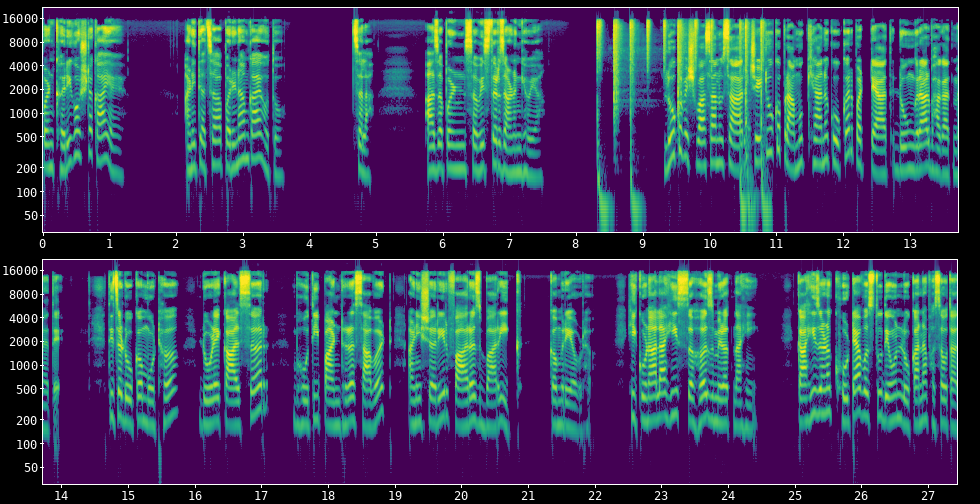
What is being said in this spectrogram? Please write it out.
पण खरी गोष्ट काय आहे? आणि त्याचा परिणाम काय होतो? चला आज आपण सविस्तर जाणून घेऊया. लोकविश्वासानुसार चेटूक प्रामुख्यानं कोकरपट्ट्यात डोंगराळ भागात मिळते. तिचं डोकं मोठं डोळे काळसर भोवती पांढरं सावट आणि शरीर फारच बारीक कमरे एवढं ही कुणालाही सहज मिळत नाही. काही जण खोट्या वस्तू देऊन लोकांना फसवतात.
